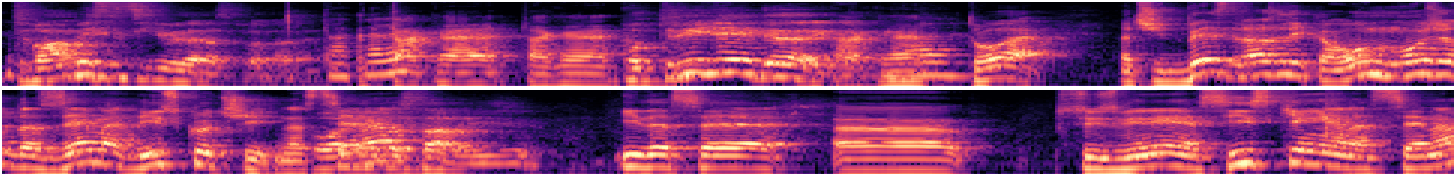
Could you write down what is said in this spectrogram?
два месеци ќе биде распродаден. Така да. Така е, така е. По 3000 денари. Така Да. е. Тоа е. Значи без разлика, он може да земе да искочи на сцена и да се а, со извинение се искење на сцена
